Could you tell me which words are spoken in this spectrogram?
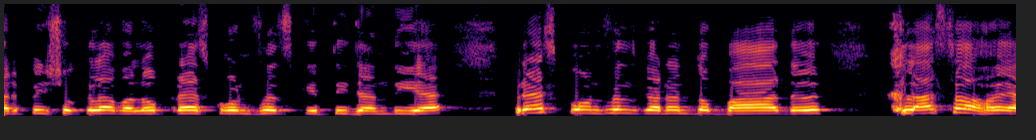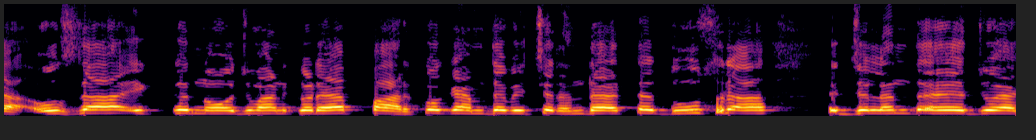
ਅਰਪੀ ਸ਼ੁਕਲਾ ਵੱਲੋਂ ਪ੍ਰੈਸ ਕਾਨਫਰੰਸ ਕੀਤੀ ਜਾਂਦੀ ਹੈ। ਪ੍ਰੈਸ ਕਾਨਫਰੰਸ ਕਰਨ ਤੋਂ ਬਾਅਦ ਖੁਲਾਸਾ ਹੋਇਆ। ਉਸ ਦਾ ਇੱਕ ਨੌਜਵਾਨ ਜਿਹੜਾ ਭਾਰਕੋ ਕੈਂਪ ਦੇ ਵਿੱਚ ਰਹਿੰਦਾ ਹੈ ਤੇ ਦੂਸਰਾ ਜਲੰਧਰ, ਜੋ ਹੈ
